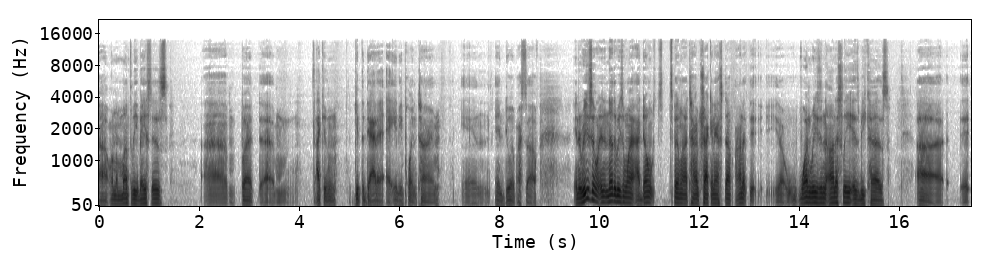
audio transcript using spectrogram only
uh, on a monthly basis. Um, but um, I can get the data at any point in time and and do it myself. And the reason, and another reason why I don't spend a lot of time tracking that stuff on it, you know, one reason honestly is because uh, it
